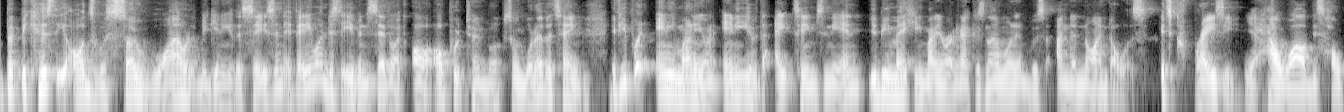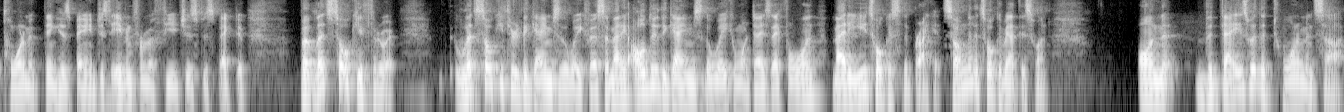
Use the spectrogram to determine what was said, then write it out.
But because the odds were so wild at the beginning of the season, if anyone just even said, like, oh, I'll put 10 bucks on whatever team, if you put any money on any of the eight teams in the end, you'd be making money right now because no one was under $9. It's crazy Yeah. how wild this whole tournament thing has been, just even from a futures perspective. But let's talk you through it. Let's talk you through the games of the week first. So, Matty, I'll do the games of the week and what days they fall on. Matty, you talk us to the bracket. So, I'm going to talk about this one. On the days where the tournaments are,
